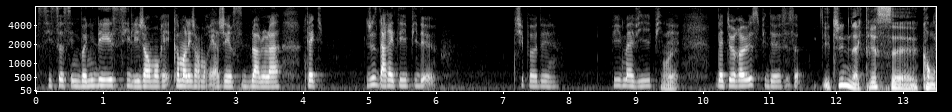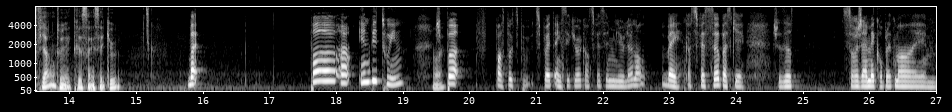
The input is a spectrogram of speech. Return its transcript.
si ça, c'est une bonne idée, si les gens vont ré- comment les gens vont réagir, si blablabla. Fait que juste d'arrêter, puis de, je sais pas, de vivre ma vie, puis Ouais. d'être heureuse, puis de, c'est ça. Es-tu une actrice euh, confiante ou une actrice insécure? Ben, pas in between. Je Ouais. suis pas. Je pense pas que tu peux, tu peux être insécure quand tu fais ce milieu-là, non? Ben, quand tu fais ça, parce que, je veux dire, tu seras jamais complètement. Euh,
